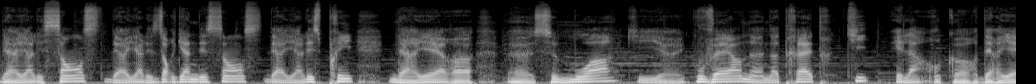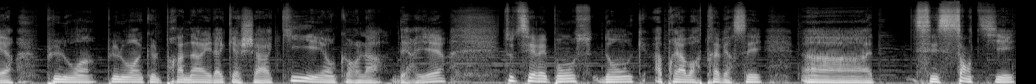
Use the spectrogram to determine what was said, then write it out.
derrière les sens, derrière les organes des sens, derrière l'esprit, derrière euh, euh, ce moi qui euh, gouverne notre être, qui est là encore derrière, plus loin, plus loin que le prana et la kasha, qui est encore là derrière. Toutes ces réponses, donc, après avoir traversé ces sentiers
